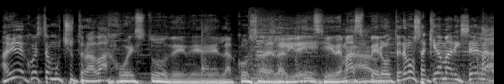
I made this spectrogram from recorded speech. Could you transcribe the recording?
A mí me cuesta mucho trabajo esto de, de la cosa de la Sí, evidencia y demás, claro. pero tenemos aquí a Marisela. A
